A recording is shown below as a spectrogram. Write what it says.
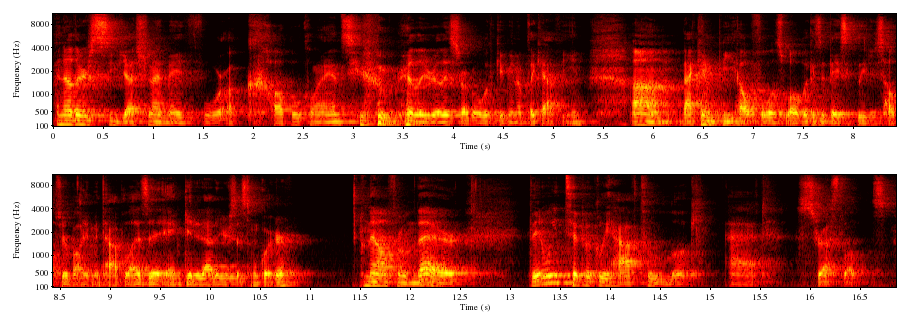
another suggestion I made for a couple clients who really, really struggle with giving up the caffeine, um, that can be helpful as well because it basically just helps your body metabolize it and get it out of your system quicker. Now, from there, then we typically have to look at stress levels.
